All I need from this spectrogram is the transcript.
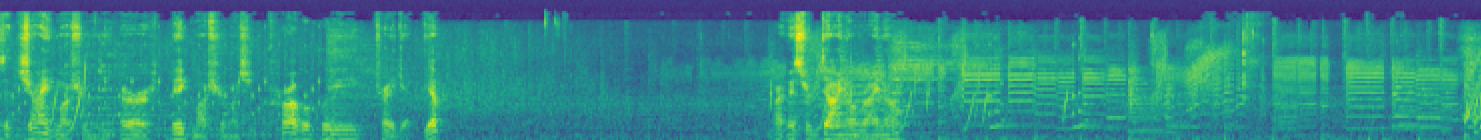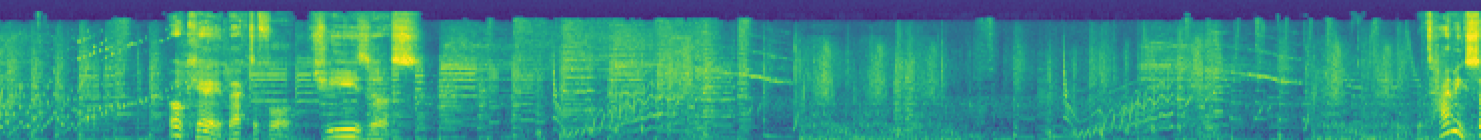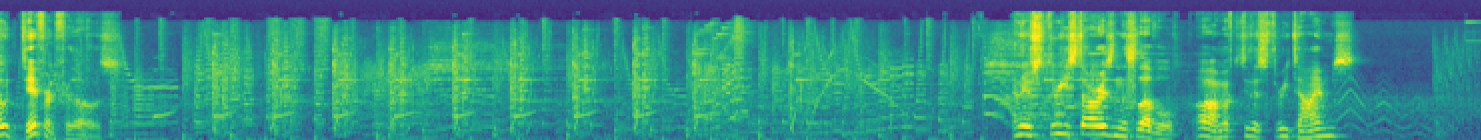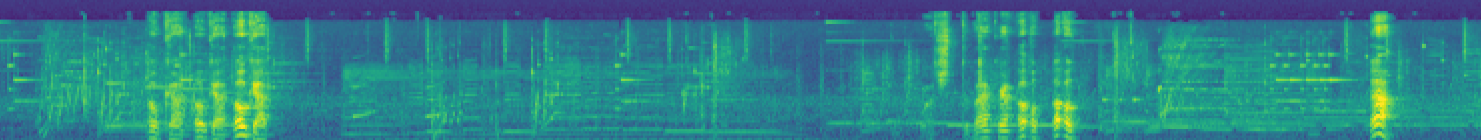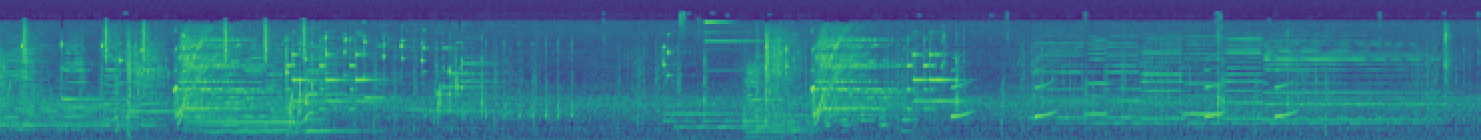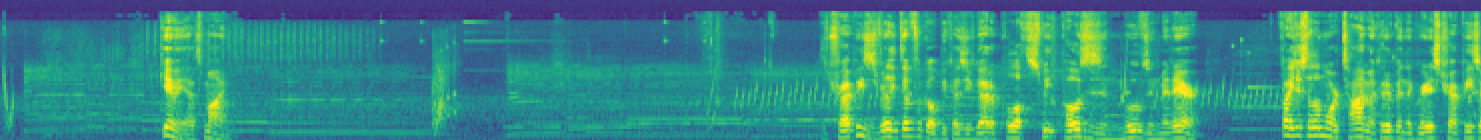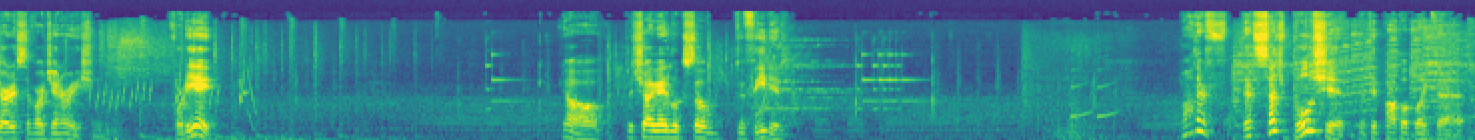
There's a giant mushroom, or big mushroom I should probably try to get. Yep. Alright, Mr. Dino Rhino. Okay, back to full. Jesus. Timing's so different for those. And there's three stars in this level. Oh, I'm gonna have to do this three times? Oh god, oh god, oh god. Watch the background. Uh oh, uh oh. Ah! Gimme, that's mine. The trapeze is really difficult because you've got to pull off sweet poses and moves in midair. If I had just a little more time, I could have been the greatest trapeze artist of our generation. 48. Oh, the Shy Guy looks so defeated. Mother... That's such bullshit that they pop up like that.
